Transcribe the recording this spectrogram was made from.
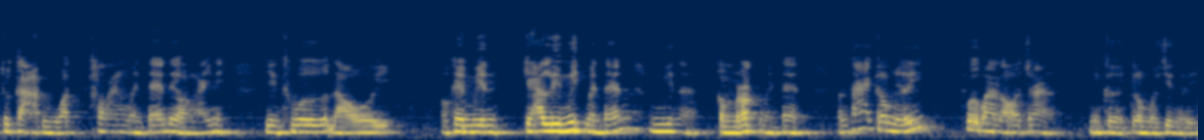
ធ្វើការអភិវឌ្ឍខ្លាំងមែនតើទេរាល់ថ្ងៃនេះយើងធ្វើដោយអូខេមានគេហៅ limit មែនតើណាមានអាកម្រិតមែនតើ ប៉ុន្តែក្រុមនារីធ្វើបានល្អច្រើនយើងឃើញក្រុមមើលជាតិនារី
